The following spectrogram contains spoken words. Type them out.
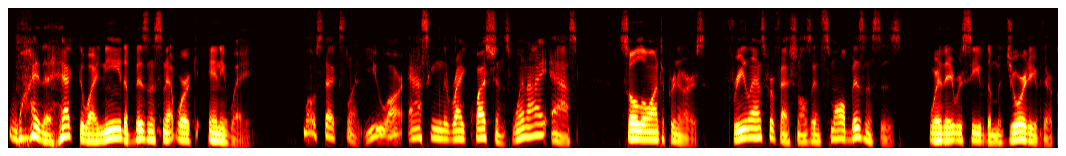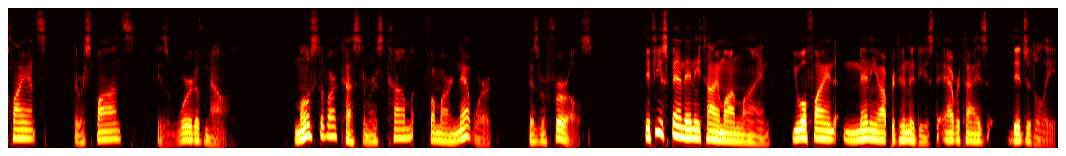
why the heck do I need a business network anyway? Most excellent. You are asking the right questions. When I ask solo entrepreneurs, freelance professionals, and small businesses where they receive the majority of their clients, the response is word of mouth. Most of our customers come from our network as referrals. If you spend any time online, you will find many opportunities to advertise digitally.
